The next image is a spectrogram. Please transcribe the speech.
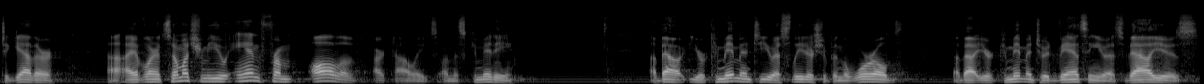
together. Uh, I have learned so much from you and from all of our colleagues on this committee about your commitment to U.S. leadership in the world, about your commitment to advancing U.S. values,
